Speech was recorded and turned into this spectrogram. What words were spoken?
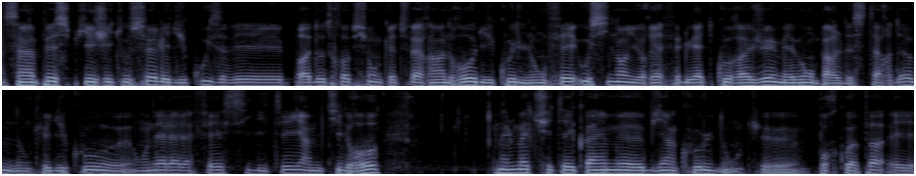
c'est un peu se piéger tout seul et du coup ils avaient pas d'autre option que de faire un draw. Du coup ils l'ont fait. Ou sinon il aurait fallu être courageux. Mais bon on parle de Stardom. Donc euh, du coup euh, on est à la facilité un petit draw. Mais le match était quand même euh, bien cool. Donc pourquoi pas. Et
